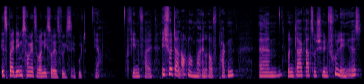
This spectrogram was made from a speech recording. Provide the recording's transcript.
ist bei dem Song jetzt aber nicht so, ist wirklich sehr gut. Ja, auf jeden Fall. Ich würde dann auch noch mal einen raufpacken. Ähm, und da gerade so schön Frühling ist,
